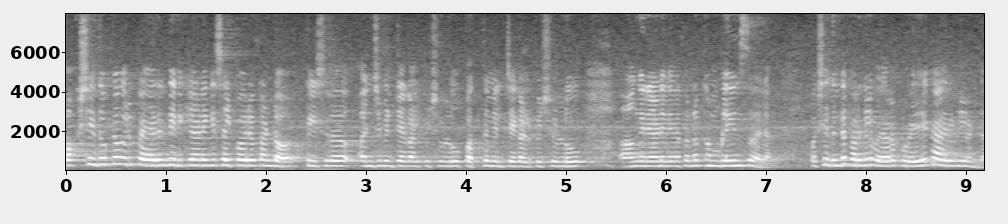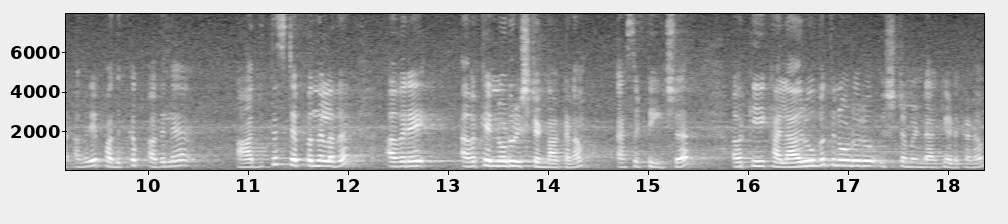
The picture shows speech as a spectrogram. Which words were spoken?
പക്ഷേ ഇതൊക്കെ ഒരു പേരന്റ് ഇരിക്കുകയാണെങ്കിൽ ചിലപ്പോൾ അവർ കണ്ടോ ടീച്ചർ അഞ്ച് മിനിറ്റേ കളിപ്പിച്ചുള്ളൂ പത്ത് മിനിറ്റേ കളിപ്പിച്ചുള്ളൂ അങ്ങനെയാണ് പറഞ്ഞാൽ കംപ്ലയിൻസ് വരാം. പക്ഷേ ഇതിന്റെ പിറകിൽ വേറെ കുറേ കാര്യങ്ങളുണ്ട്. അവരെ പതുക്കെ അതിലെ ആദ്യത്തെ സ്റ്റെപ്പ് എന്നുള്ളത് അവരെ അവർക്ക് എന്നോടൊരു ഇഷ്ടം ഉണ്ടാക്കണം ആസ് എ ടീച്ചർ അവർക്ക് ഈ കലാരൂപത്തിനോടൊരു ഇഷ്ടം ഉണ്ടാക്കിയെടുക്കണം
